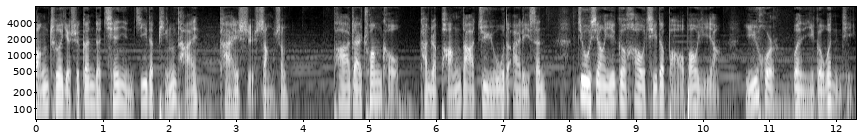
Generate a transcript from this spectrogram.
房车也是跟着牵引机的平台开始上升。趴在窗口看着庞大巨物的艾丽森，就像一个好奇的宝宝一样，一会儿问一个问题。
